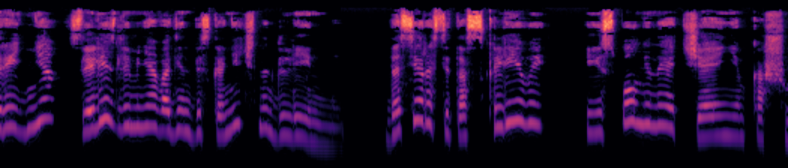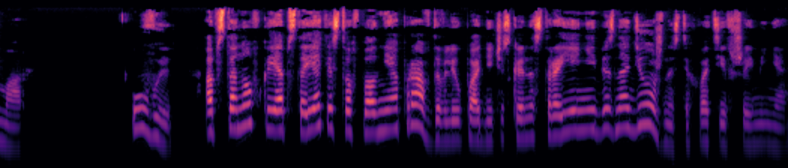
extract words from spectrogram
Три дня слились для меня в один бесконечно длинный, до серости тоскливый и исполненный отчаянием кошмар. Увы, обстановка и обстоятельства вполне оправдывали упадническое настроение и безнадежность, охватившие меня.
